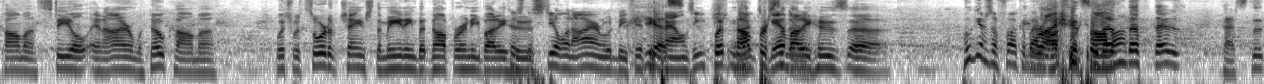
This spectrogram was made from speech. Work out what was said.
comma, steel, and iron with no comma, which would sort of change the meaning, but not for anybody Because who's. the steel and iron would be 50 yes, pounds each. but not for together. somebody who's. Uh, Who gives a fuck about right. Oxford so comma? that's, that's, that is, that's the.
